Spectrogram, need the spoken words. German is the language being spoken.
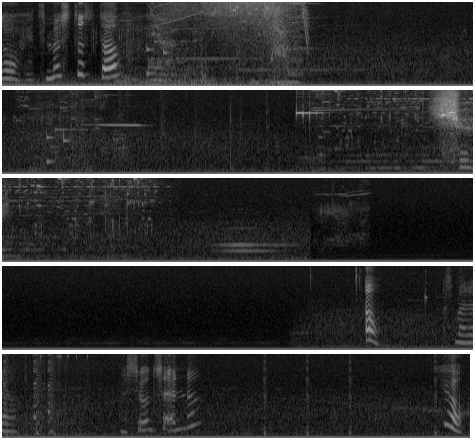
So, jetzt müsste es doch. Ja. Schön. Oh, ist meine Mission zu Ende? Ja.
